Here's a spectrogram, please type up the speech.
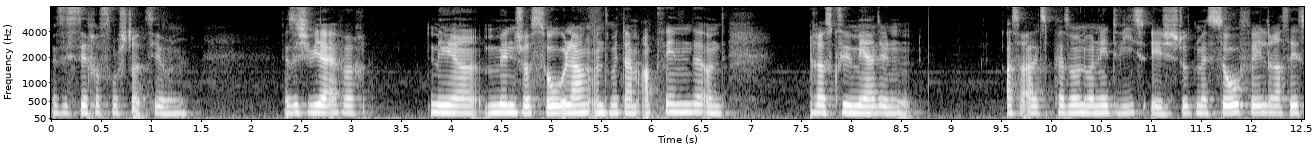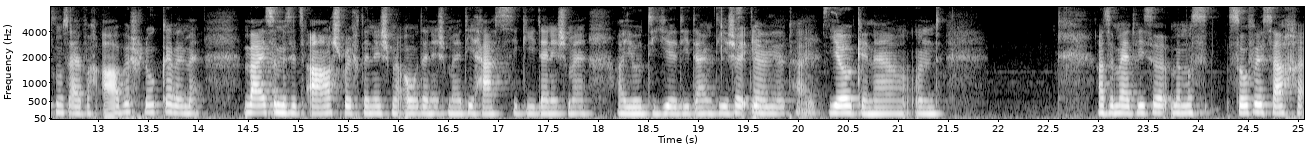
Es ist sicher Frustration. Es ist wie einfach, wir müssen schon so lange uns mit dem abfinden und ich habe das Gefühl, wir tun also als Person, die nicht weiß ist, tut man so viel Rassismus einfach abschlucken, weil man weiß, wenn man es jetzt anspricht, dann ist man, oh, dann ist man die Hässige, dann ist man, ah ja, die, die denkt, die ist ja... Stereotypes. Ja, genau. Und also man, hat wie so, man muss so viele Sachen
